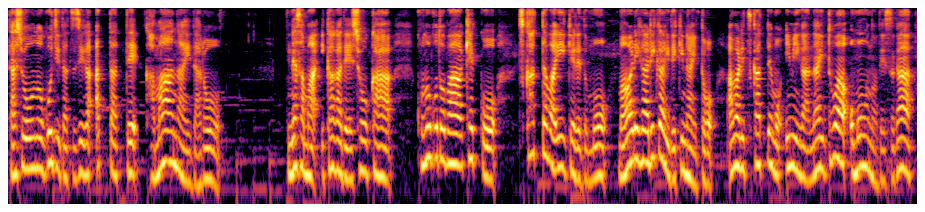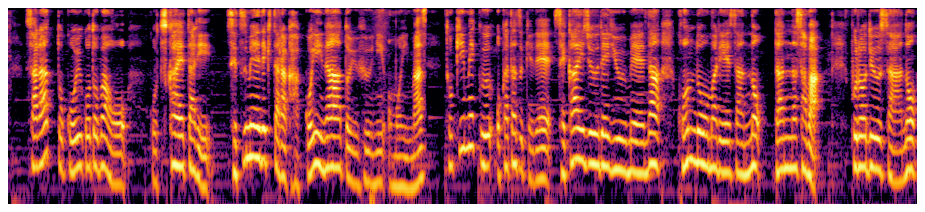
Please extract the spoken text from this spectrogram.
多少の誤字脱字があったって構わないだろう。皆様いかがでしょうか？この言葉結構使ったはいいけれども周りが理解できないとあまり使っても意味がないとは思うのですがさらっとこういう言葉をこう使えたり説明できたらかっこいいなというふうに思います。ときめくお片付けで世界中で有名な近藤麻理恵さんの旦那様。プロデューサーの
